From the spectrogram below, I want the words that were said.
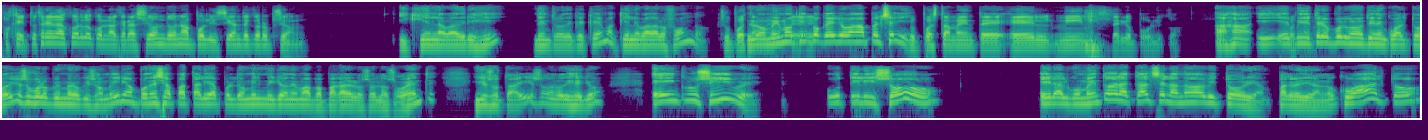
Ok, ¿tú estarías de acuerdo con la creación de una policía anticorrupción? ¿Y quién la va a dirigir? Dentro de qué quema, ¿quién le va a dar los fondos? Los mismos tipos que ellos van a perseguir. Supuestamente el Ministerio Público. Ajá, y el Ministerio Público no tiene cuarto. Ellos, eso fue lo primero que hizo Miriam, ponerse a patalear por dos mil millones más para pagarle los sueldos a su gente. Y eso está ahí, eso no lo dije yo. E inclusive utilizó el argumento de la cárcel La Nueva Victoria para que le dieran los cuartos.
